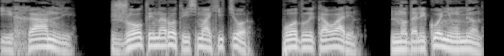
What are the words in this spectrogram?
И хан ли? Желтый народ весьма хитер, подлый коварен, но далеко не умен.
